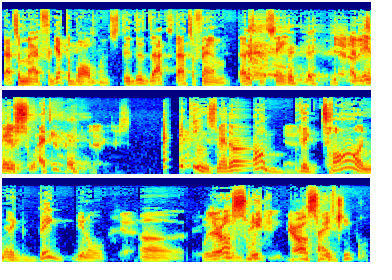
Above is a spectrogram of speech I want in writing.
That's a mad. Forget the Baldwins. They That's that's a family. That's insane. Yeah, I no, think, these they're, guys- I think Vikings, man, they're all Yeah. like tall and like big. You know, Yeah. uh, Well, they're all big Sweden. They're all Swedish. people.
